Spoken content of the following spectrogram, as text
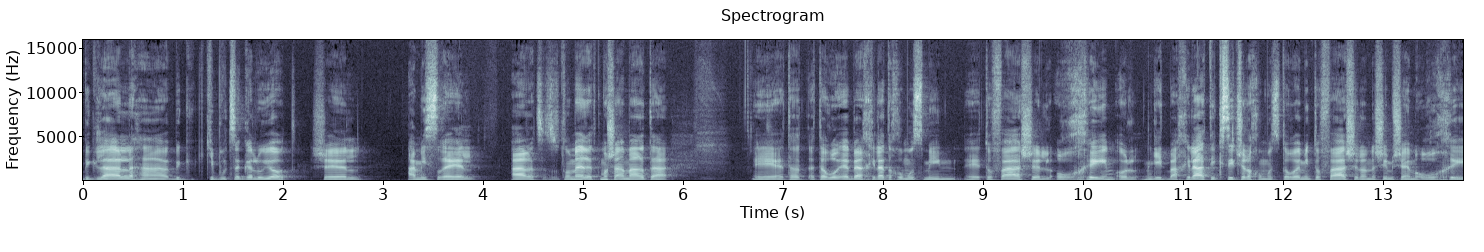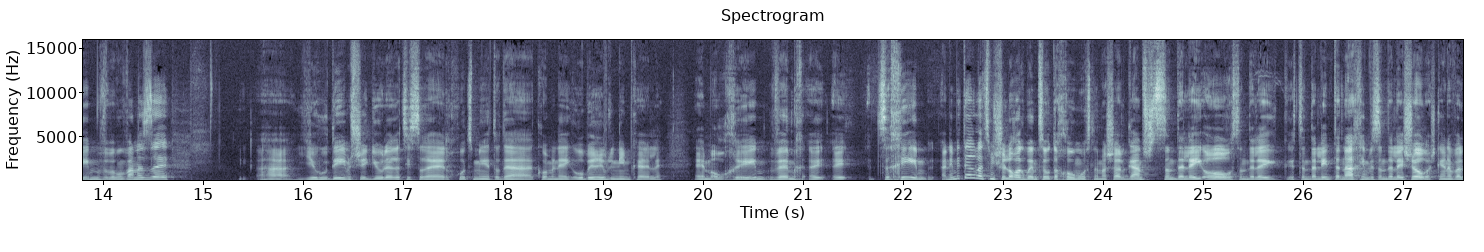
בגלל קיבוץ הגלויות של עם ישראל, הארץ. זאת אומרת, כמו שאמרת, אה, אתה, אתה רואה באכילת החומוס מין אה, תופעה של אורחים, או נגיד באכילה הטקסית של החומוס אתה רואה מין תופעה של אנשים שהם אורחים, ובמובן הזה היהודים שהגיעו לארץ ישראל, חוץ מ, אתה יודע, כל מיני רובי ריבלינים כאלה, הם אורחים, והם אה, צריכים, אני מתאר לעצמי שלא רק באמצעות החומוס, למשל גם סנדלי אור, סנדלי, סנדלים תנ"כים וסנדלי שורש, כן, אבל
